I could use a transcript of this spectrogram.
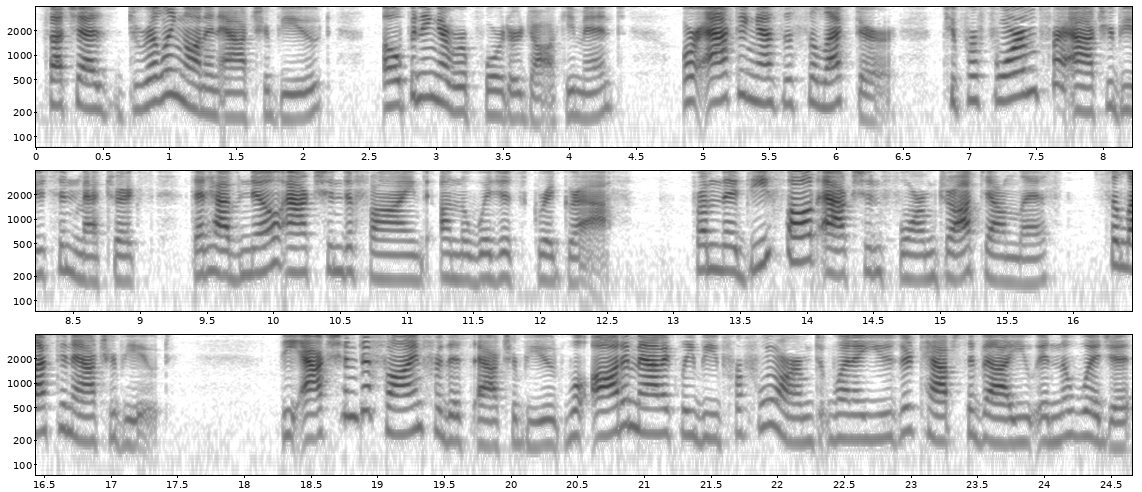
such as drilling on an attribute, opening a reporter document, or acting as a selector to perform for attributes and metrics that have no action defined on the widget's grid graph. From the Default Action Form drop-down list, select an attribute. The action defined for this attribute will automatically be performed when a user taps the value in the widget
